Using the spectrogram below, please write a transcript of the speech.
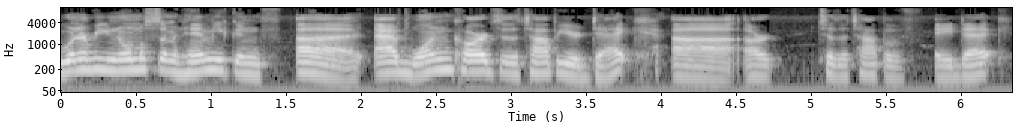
whenever you normal summon him, you can uh, add one card to the top of your deck, uh, or to the top of a deck.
